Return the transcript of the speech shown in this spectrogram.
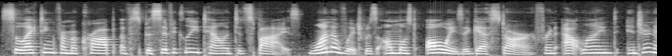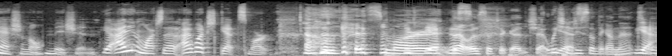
selecting from a crop of specifically talented spies, one of which was almost always a guest star for an outlined international mission. Yeah, I didn't watch that. I watched Get Smart. Oh, get smart. Yes. That was such a good show. We should do something on that. Yeah.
